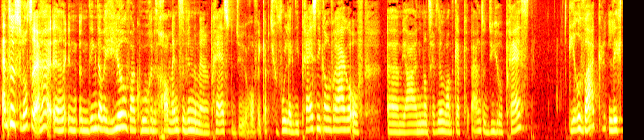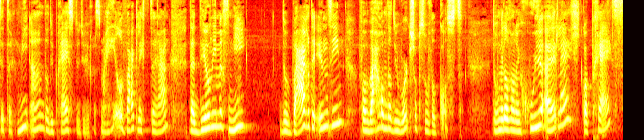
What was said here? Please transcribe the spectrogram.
En tenslotte, hè, eh, een, een ding dat we heel vaak horen is: oh, mensen vinden mijn prijs te duur. Of ik heb het gevoel dat ik die prijs niet kan vragen. Of um, ja, niemand schrijft in, want ik heb een te dure prijs. Heel vaak ligt het er niet aan dat uw prijs te duur is. Maar heel vaak ligt het eraan dat deelnemers niet de waarde inzien van waarom dat uw workshop zoveel kost. Door middel van een goede uitleg qua prijs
